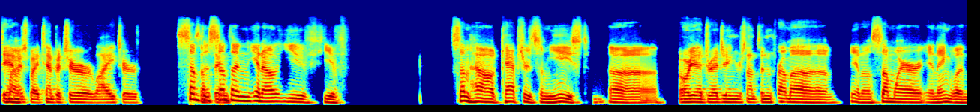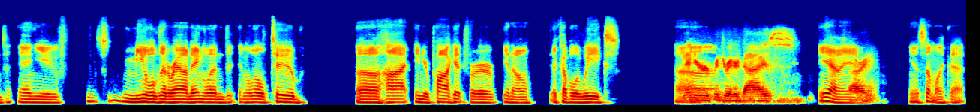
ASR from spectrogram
damaged by temperature or light or Something, Something. something you know you've you've somehow captured some yeast uh or yeah, dredging or something. from uh you know somewhere in England and you've muled it around England in a little tube uh hot in your pocket for you know a couple of weeks. And then your Uh, refrigerator dies. yeah, yeah. Sorry. yeah, something like that.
